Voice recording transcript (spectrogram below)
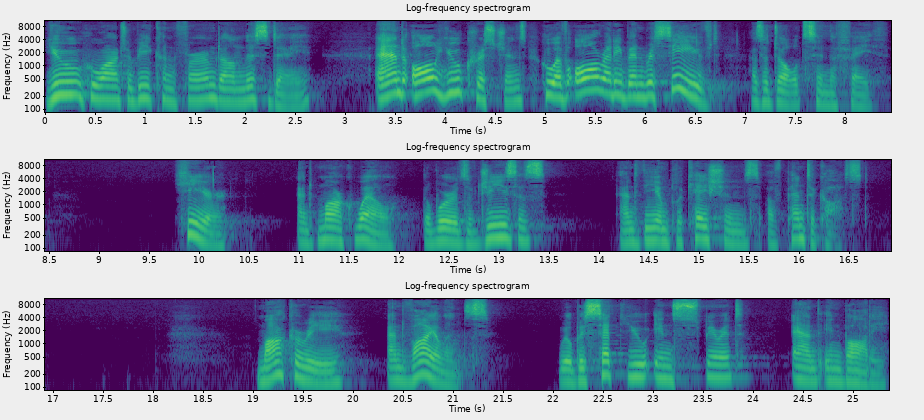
You who are to be confirmed on this day, and all you Christians who have already been received as adults in the faith, hear and mark well the words of Jesus and the implications of Pentecost. Mockery and violence will beset you in spirit and in body.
